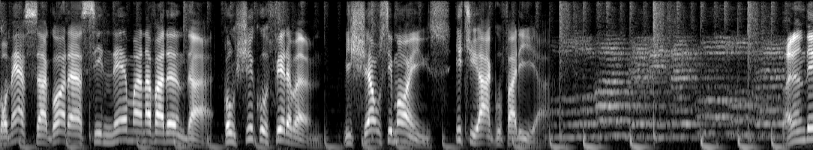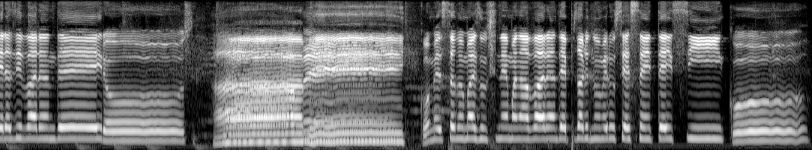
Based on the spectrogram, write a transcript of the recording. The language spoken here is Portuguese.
Começa agora Cinema na Varanda, com Chico Firman, Michel Simões e Tiago Faria. Varandeiras e varandeiros, Amém. começando mais um Cinema na Varanda, episódio número 65.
